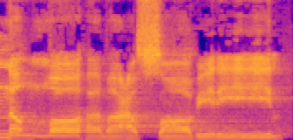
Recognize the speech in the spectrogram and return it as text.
ইন্নাল্লাহা সাবিরিন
